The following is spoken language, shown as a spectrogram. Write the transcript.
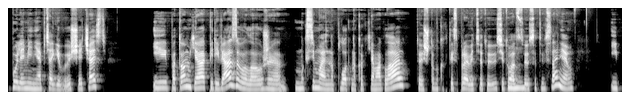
более-менее обтягивающая часть. И потом я перевязывала уже максимально плотно, как я могла, то есть чтобы как-то исправить эту ситуацию mm-hmm. с отвисанием. И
